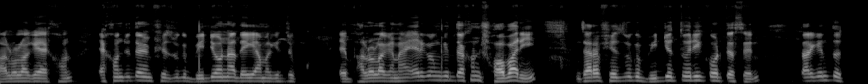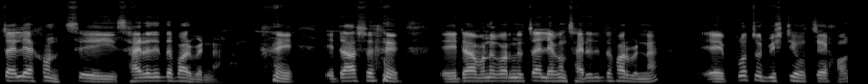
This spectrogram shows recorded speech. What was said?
ভালো লাগে এখন। এখন যদি আমি ফেসবুকে ভিডিও না দেই, আমার কিছু ভালো লাগে না। এরকম কিন্তু এখন সবারই, যারা ফেসবুকে ভিডিও তৈরি করতেছেন, তারা কিন্তু চাইলে এখন সেই সাইরে যেতে পারবেন না। এটা আসলে, এটা মনে করেন চাইলে এখন ছাইড়ে দিতে পারবেন না। এই প্রচুর বৃষ্টি হচ্ছে এখন।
